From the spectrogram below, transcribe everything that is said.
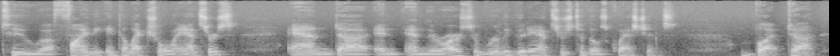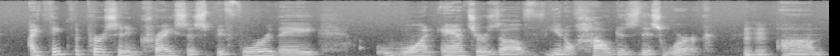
to uh, find the intellectual answers, and uh, and and there are some really good answers to those questions. But uh, I think the person in crisis, before they want answers of you know how does this work, Mm-hmm. um,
